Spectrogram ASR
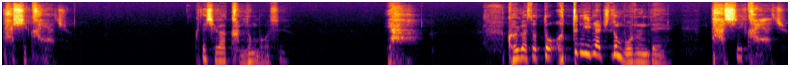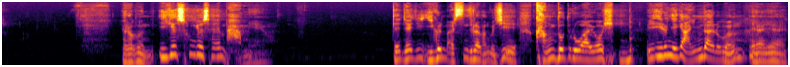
다시 가야죠. 근데 제가 감동 먹었어요. 야, 거기 가서 또 어떤 일이 날지도 모르는데 다시 가야죠. 여러분, 이게 선교사의 마음이에요. 이제 이걸 말씀드리려고 한 거지, 강도 들어와요. 이런 얘기 아닙니다, 여러분. 예, 예.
